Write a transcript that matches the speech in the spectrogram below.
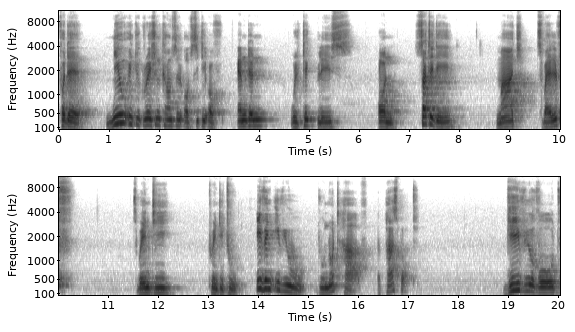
for the new Integration Council of City of Emden will take place on Saturday, March 12, 2022. Even if you do not have a passport, give your vote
